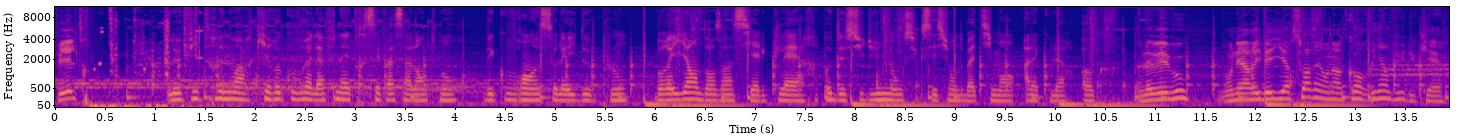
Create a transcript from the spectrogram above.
Filtre Le filtre noir qui recouvrait la fenêtre s'effaça lentement, découvrant un soleil de plomb, brillant dans un ciel clair, au-dessus d'une longue succession de bâtiments à la couleur ocre. Levez-vous. On est arrivé hier soir et on n'a encore rien vu du Caire.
